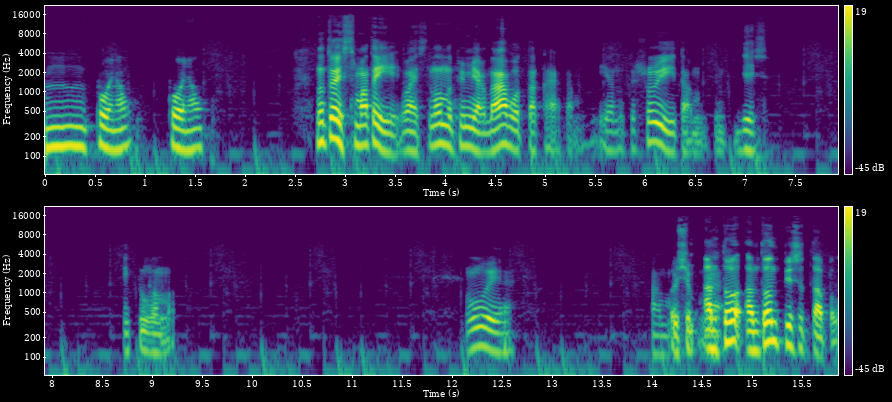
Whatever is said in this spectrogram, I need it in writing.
Mm, понял, понял. Ну, то есть, смотри, Вась, ну, например, да, вот такая там, я напишу и там здесь. И турну. Ну и... Там, В общем, да. Антон, Антон пишет тапл.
